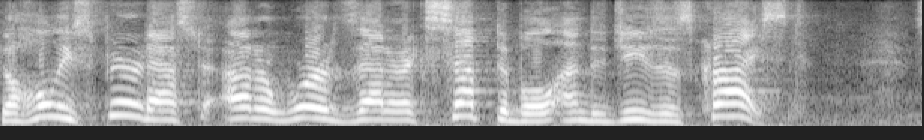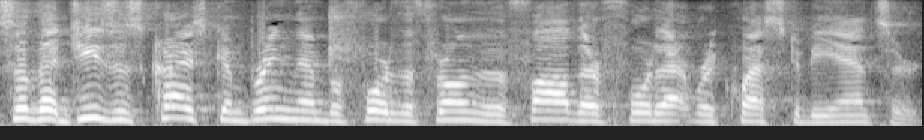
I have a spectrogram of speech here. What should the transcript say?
The Holy Spirit has to utter words that are acceptable unto Jesus Christ so that Jesus Christ can bring them before the throne of the Father for that request to be answered.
